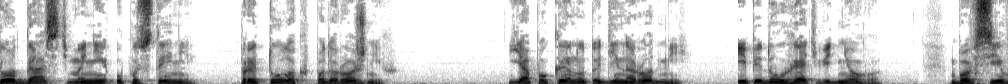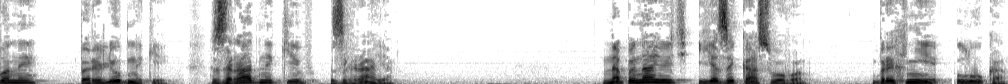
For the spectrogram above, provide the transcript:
Хто дасть мені у пустині притулок подорожніх? Я покину тоді народ мій і піду геть від нього, бо всі вони перелюбники, зрадників зграя. Напинають язика свого, брехні лука,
